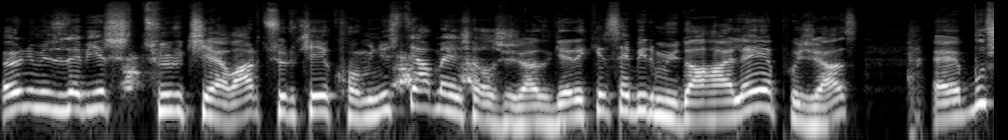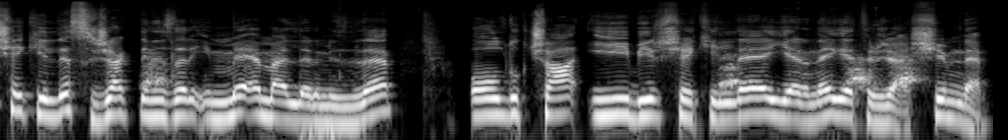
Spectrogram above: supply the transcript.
Önümüzde bir Türkiye var. Türkiye'yi komünist yapmaya çalışacağız. Gerekirse bir müdahale yapacağız. E, bu şekilde sıcak denizlere inme emellerimizi de oldukça iyi bir şekilde yerine getireceğiz. Şimdi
